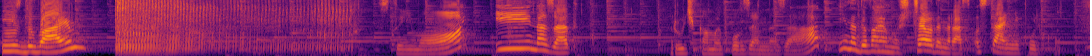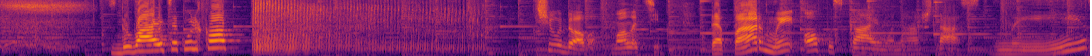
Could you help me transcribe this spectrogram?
І здуваємо. Стоїмо і назад. Ручками повземо назад. І надуваємо ще один раз. Останню кульку. Здувається кулька. Чудово, молодці. Тепер ми опускаємо наш таз вниз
